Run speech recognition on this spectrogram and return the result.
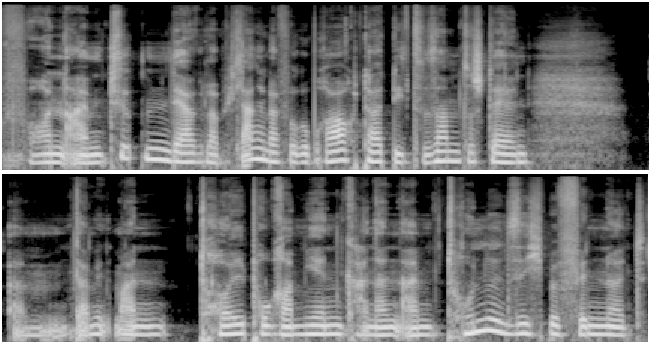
von einem Typen, der, glaube ich, lange dafür gebraucht hat, die zusammenzustellen, ähm, damit man toll programmieren kann, an einem Tunnel sich befindet,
